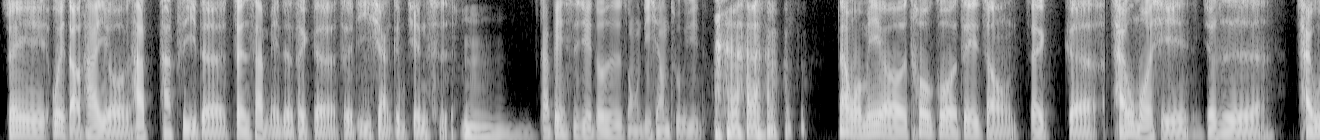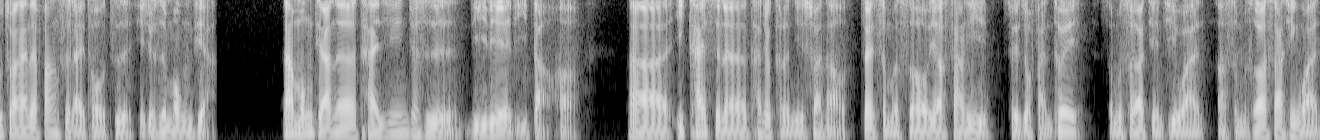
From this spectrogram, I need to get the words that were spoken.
所以味导他有他他自己的真善美的这个这个理想跟坚持。嗯，改变世界都是这种理想主义的。那我们也有透过这种这个财务模型，就是财务专案的方式来投资，也就是蒙甲。那蒙甲呢，它已经就是离列离岛哈。那一开始呢，它就可能已经算好在什么时候要上映，所以就反推什么时候要剪辑完啊，什么时候要杀青完，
